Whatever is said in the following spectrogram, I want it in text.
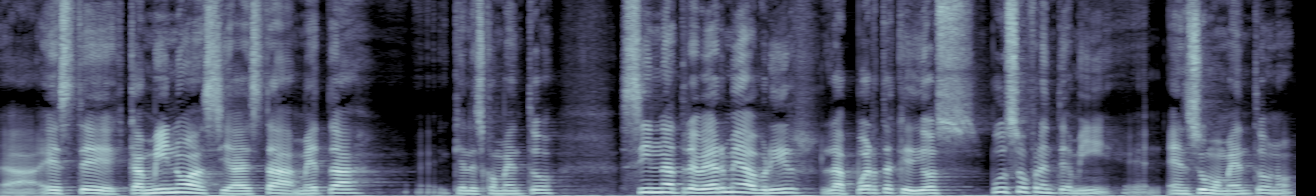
ah, este camino hacia esta meta eh, que les comento sin atreverme a abrir la puerta que Dios puso frente a mí en, en su momento, ¿no?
